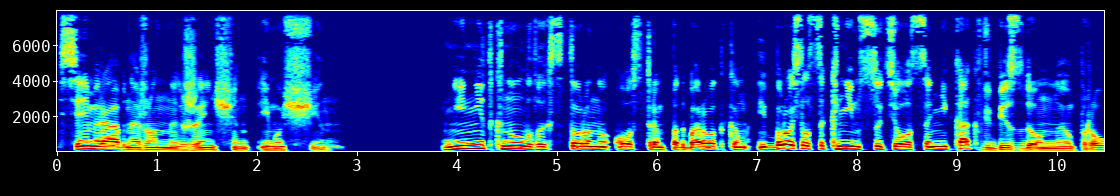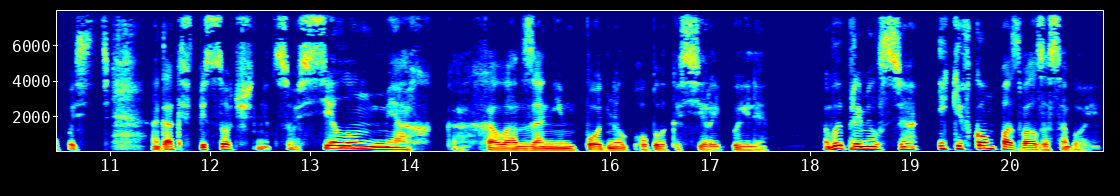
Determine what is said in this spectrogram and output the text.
семеро обнаженных женщин и мужчин. Нини ткнул в их сторону острым подбородком и бросился к ним с утеса не как в бездонную пропасть, а как в песочницу. Сел он мягко, халат за ним поднял облако серой пыли, выпрямился и кивком позвал за собой.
